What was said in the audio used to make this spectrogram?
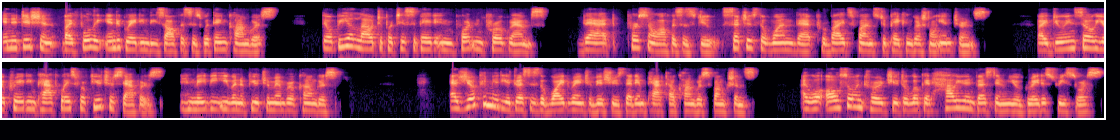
In addition, by fully integrating these offices within Congress, they'll be allowed to participate in important programs that personal offices do, such as the one that provides funds to pay congressional interns. By doing so, you're creating pathways for future staffers and maybe even a future member of Congress. As your committee addresses the wide range of issues that impact how Congress functions, I will also encourage you to look at how you invest in your greatest resource,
